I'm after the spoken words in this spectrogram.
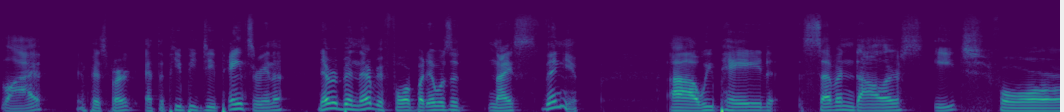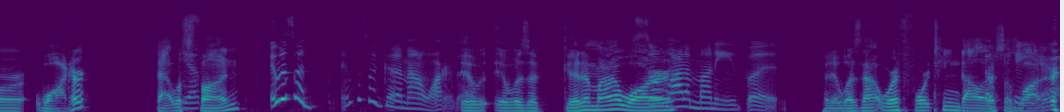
live in Pittsburgh at the PPG Paints Arena. Never been there before, but it was a nice venue. Uh, we paid seven dollars each for water. That was Yep. fun. It was a it was a good amount of water though. wa- it was a good amount of Still water, a lot of money, but but it was not worth fourteen dollars okay, of water.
